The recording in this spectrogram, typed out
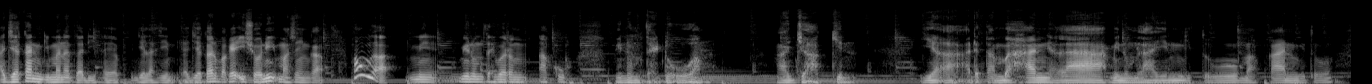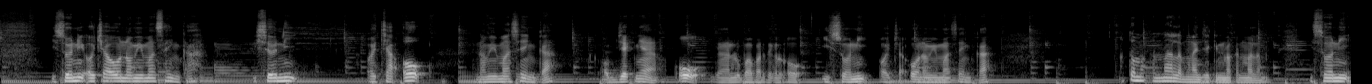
Ajakan gimana tadi? Saya jelasin. Ajakan pakai isoni mas Engka mau nggak mi minum teh bareng aku? Minum teh doang. Ngajakin. Ya ada tambahannya lah minum lain gitu makan gitu. Isoni ochao nomi masenka isoni ochao nomi masenka objeknya o. Jangan lupa partikel o. Isoni ochao nomi masenka atau makan malam ngajakin makan malam. Isoni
